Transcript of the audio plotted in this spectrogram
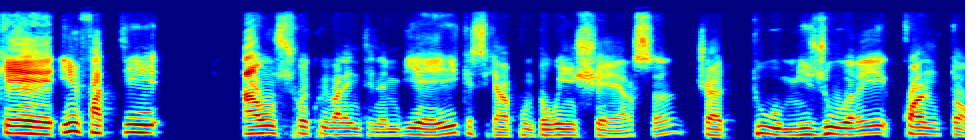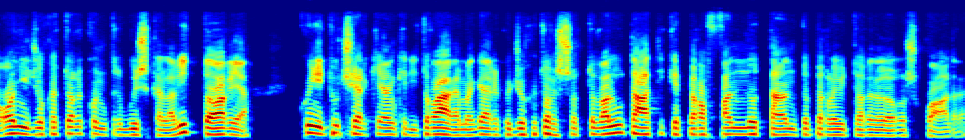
Che infatti ha un suo equivalente in NBA che si chiama appunto win shares, cioè tu misuri quanto ogni giocatore contribuisca alla vittoria quindi tu cerchi anche di trovare magari quei giocatori sottovalutati che però fanno tanto per le vittorie della loro squadra.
